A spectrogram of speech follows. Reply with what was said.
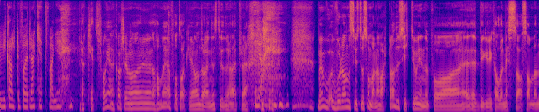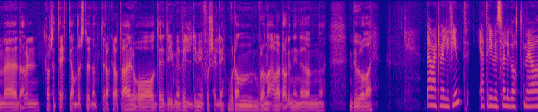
vi kalte for rakettfaget. Rakettfag, ja. Kanskje må, han må jeg få tak i og dra inn i studier her, tror jeg. Ja. Men hvordan syns du sommeren har vært da? Du sitter jo inne på et bygg vi kaller Messa sammen med det er vel kanskje 30 andre studenter akkurat der, og dere driver med veldig mye forskjellig. Hvordan, hvordan er hverdagen inne i den bua der? Det har vært veldig fint. Jeg trives veldig godt med å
